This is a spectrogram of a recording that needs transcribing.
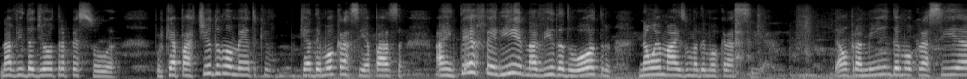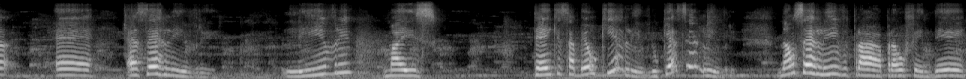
na vida de outra pessoa. Porque a partir do momento que, que a democracia passa a interferir na vida do outro, não é mais uma democracia. Então, para mim, democracia é, é ser livre. Livre mas tem que saber o que é livre, o que é ser livre. Não ser livre para ofender,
